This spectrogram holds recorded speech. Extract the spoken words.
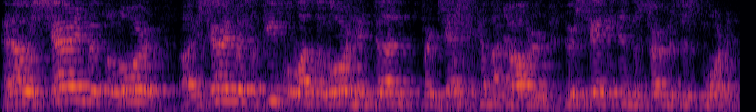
And I was sharing with the Lord, uh, sharing with the people what the Lord had done for Jessica, my daughter, who's sitting in the service this morning.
